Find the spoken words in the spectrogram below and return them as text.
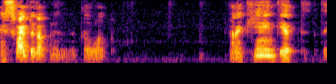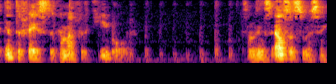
I swiped it up and it didn't go up. But I can't get the interface to come out for the keyboard. Something else is missing.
